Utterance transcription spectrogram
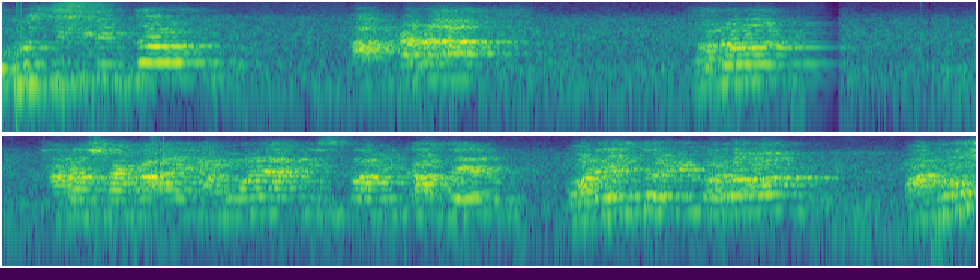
উপস্থিতবৃন্দ আপনারা ধরুন থানা শাখায় এমন এক ইসলামী কাজের মডেল তৈরি করুন মানুষ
